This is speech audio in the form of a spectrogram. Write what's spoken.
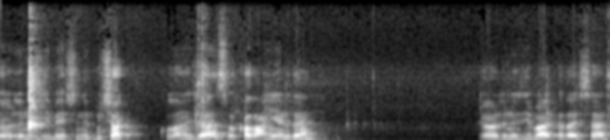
Gördüğünüz gibi. Şimdi bıçak kullanacağız. O kalan yerde. Gördüğünüz gibi arkadaşlar.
